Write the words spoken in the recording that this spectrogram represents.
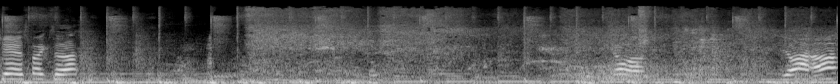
Cheers, thanks for that. Go on. You like that?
